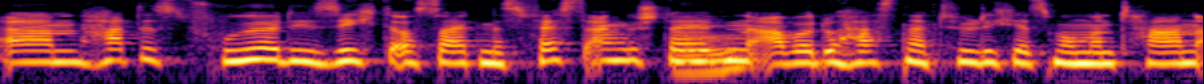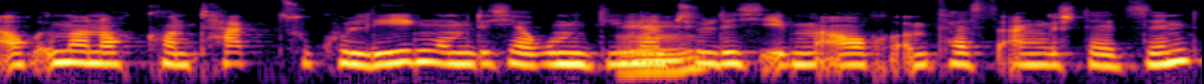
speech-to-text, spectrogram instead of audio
Ähm, hattest früher die Sicht aus Seiten des Festangestellten, mhm. aber du hast natürlich jetzt momentan auch immer noch Kontakt zu Kollegen um dich herum, die mhm. natürlich eben auch ähm, festangestellt sind.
